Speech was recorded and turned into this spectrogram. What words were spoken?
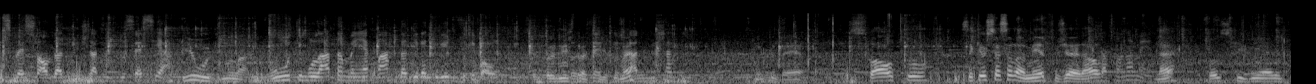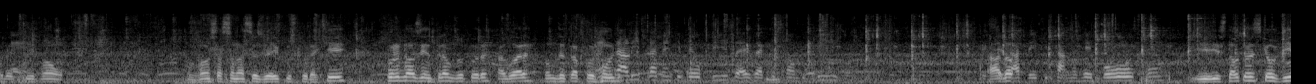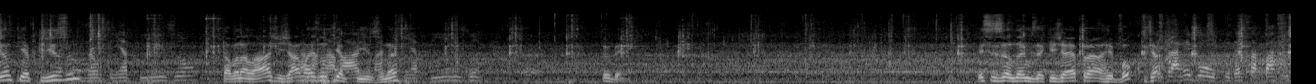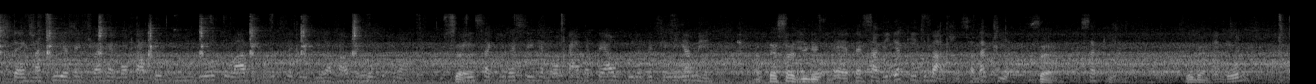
esse pessoal do administrativo do CSA. E o último lá, O último lá também é parte da diretoria de futebol. centro administrativo, Centro né? administrativo. Muito bem. Asfalto. Esse aqui é o estacionamento geral, Estacionamento. né? Todos que vierem por aqui É. vão, vão estacionar seus veículos por aqui. Quando nós entramos, doutora, agora vamos entrar por onde? Entra ali pra gente ver o piso, a execução do piso. Você Ah, vai ver que tá no reboco, E isso da última vez que eu vi não tinha piso, não tinha piso. estava na laje já, mas tava não na tinha laje, piso, mas né? Não tinha piso. Muito bem. Esses andames aqui já é para reboco? Já? É pra reboco, dessa parte externa aqui a gente vai rebocar tudinho. Do outro lado que você vê que já tá o reboco. Certo. Isso aqui vai ser rebocado até a altura desse ligamento. Até essa viga aqui. É, até essa viga aqui de baixo, essa daqui, ó. Certo, Essa aqui, tudo bem. entendeu?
